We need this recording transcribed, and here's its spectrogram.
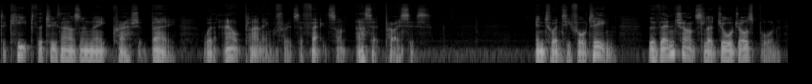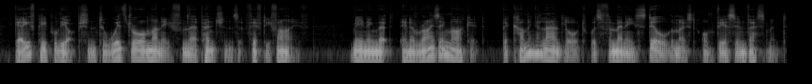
to keep the 2008 crash at bay without planning for its effects on asset prices. In 2014, the then Chancellor George Osborne gave people the option to withdraw money from their pensions at 55, meaning that in a rising market, becoming a landlord was for many still the most obvious investment.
